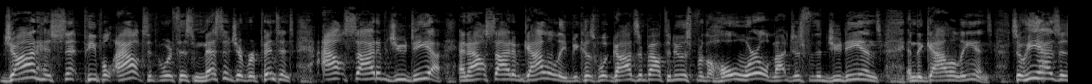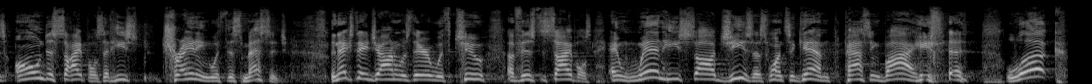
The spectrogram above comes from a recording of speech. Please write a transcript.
John has sent people out to, with this message of repentance outside of Judea and outside of Galilee because what God's about to do is for the whole world, not just for the Judeans and the Galileans. So he has his own disciples that he's training with this message. The next day, John was there with two of his disciples. And when he saw Jesus once again passing by, he said, Look,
